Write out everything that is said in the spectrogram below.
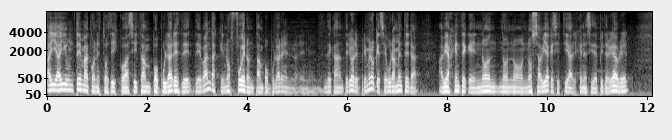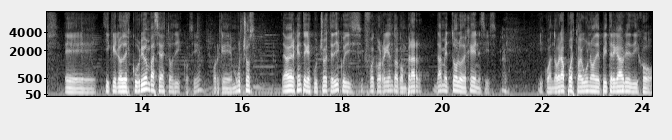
Hay, hay un tema con estos discos así tan populares de, de bandas que no fueron tan populares en, en- en décadas anteriores. Primero que seguramente era, había gente que no, no, no, no sabía que existía el Génesis de Peter Gabriel. Eh, y que lo descubrió en base a estos discos, ¿sí? Porque muchos. Debe haber gente que escuchó este disco y fue corriendo a comprar. Dame todo lo de Génesis. Claro. Y cuando habrá puesto alguno de Peter Gabriel, dijo,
